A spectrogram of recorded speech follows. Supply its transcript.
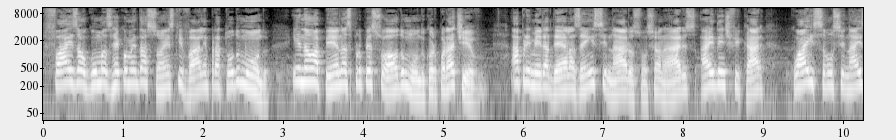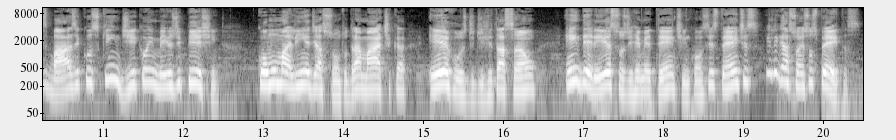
faz algumas recomendações que valem para todo mundo e não apenas para o pessoal do mundo corporativo. A primeira delas é ensinar os funcionários a identificar quais são os sinais básicos que indicam e-mails de phishing, como uma linha de assunto dramática, erros de digitação, endereços de remetente inconsistentes e ligações suspeitas.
